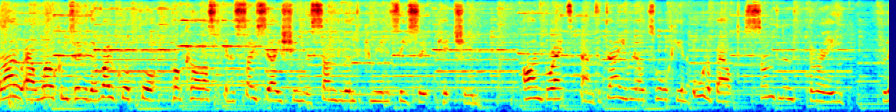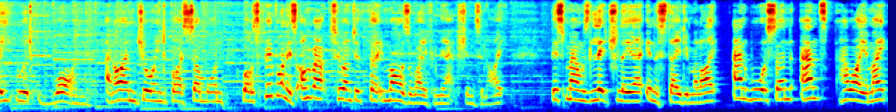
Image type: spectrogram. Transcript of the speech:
Hello and welcome to the Roker Report podcast in association with the Sunderland Community Soup Kitchen. I'm Brett and today we are talking all about Sunderland 3, Fleetwood 1. And I'm joined by someone, well, to be honest, I'm about 230 miles away from the action tonight. This man was literally uh, in the stadium light. Ant Watson, Ant, how are you, mate?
